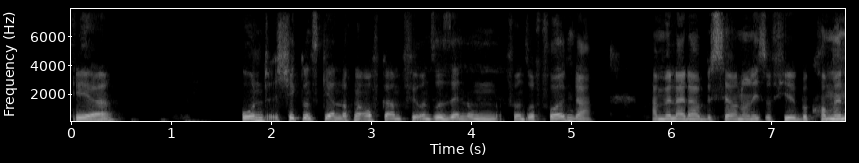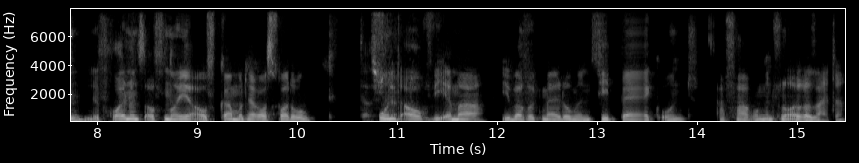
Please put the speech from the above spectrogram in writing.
ja. Und schickt uns gerne nochmal Aufgaben für unsere Sendungen, für unsere Folgen. Da haben wir leider bisher noch nicht so viel bekommen. Wir freuen uns auf neue Aufgaben und Herausforderungen. Und auch wie immer über Rückmeldungen, Feedback und Erfahrungen von eurer Seite.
